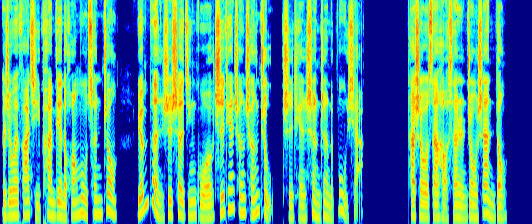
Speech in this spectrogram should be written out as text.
而这位发起叛变的荒木村重，原本是摄津国池田城城主池田胜正的部下，他受三好三人众煽动，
